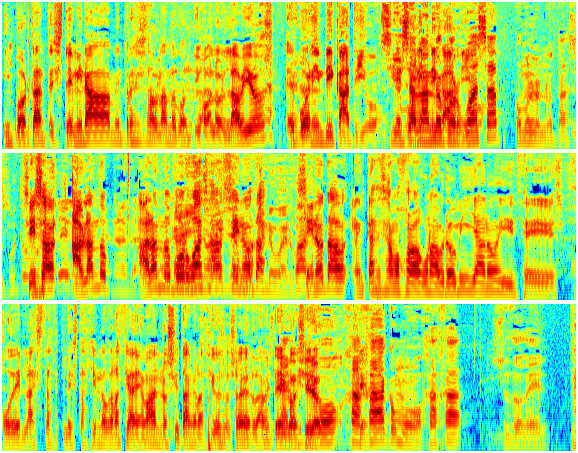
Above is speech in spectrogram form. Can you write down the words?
Importante, si te mira mientras está hablando contigo a los labios, es buen indicativo. Si es hablando por. WhatsApp, ¿cómo lo notas? Si es hablando, hablando por no WhatsApp se nota, no se nota en que haces a lo mejor alguna bromilla, ¿no? Y dices, joder, la está- le está haciendo gracia además, no soy tan gracioso, ¿sabes? Realmente considero... jaja como jaja, sudo de él.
